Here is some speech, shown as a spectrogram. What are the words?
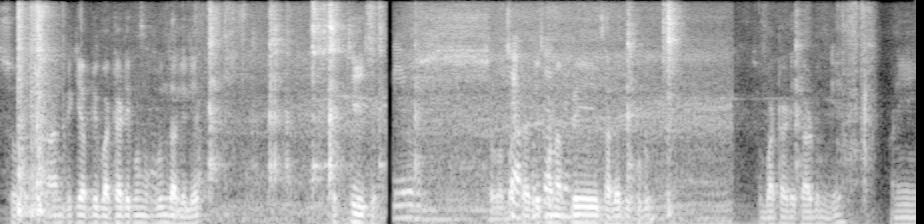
सो छानपैकी आपली बटाटे पण उकडून झालेली आहेत. तर ठीक आहे. हे बघा. सो बटाटे पण. आपले झाले उकडून सो बटाटे काढून घे आणि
